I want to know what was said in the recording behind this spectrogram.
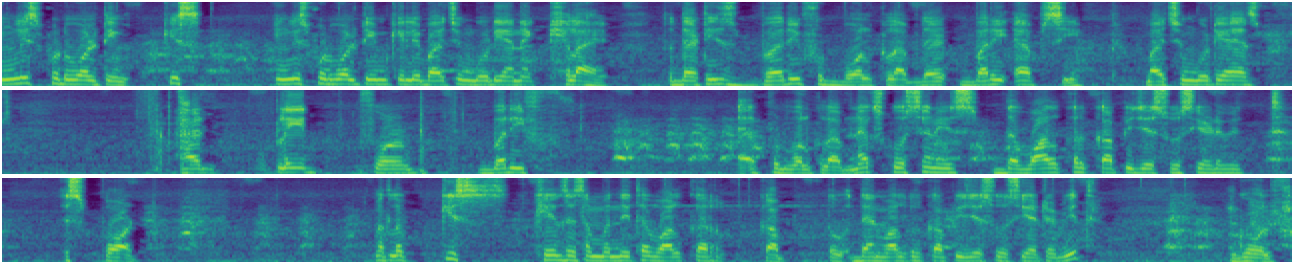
इंग्लिश फुटबॉल टीम किस इंग्लिश फुटबॉल टीम के लिए बाइचुंग बोडिया ने खेला है तो that is Bury football club that Bury F C Baichung Bhutia has had played for Bury football club next question is the Walker cup is associate with sport मतलब किस खेल से संबंधित है वालकर कप तो then Walker cup is associated with golf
